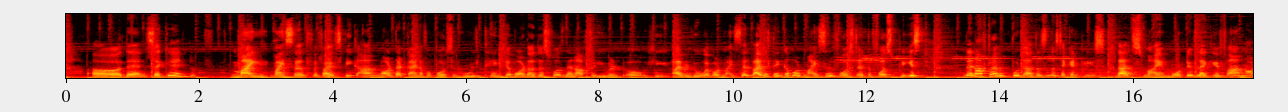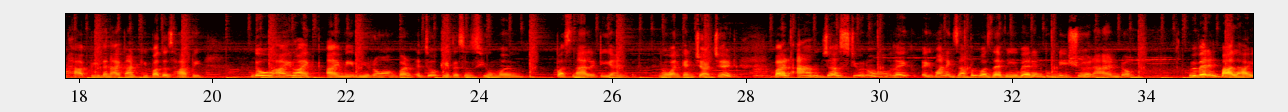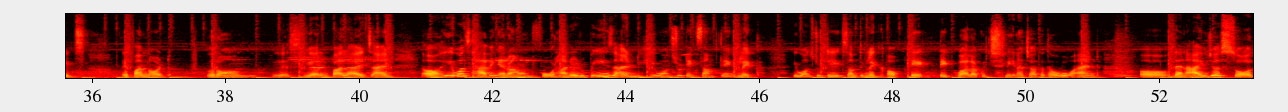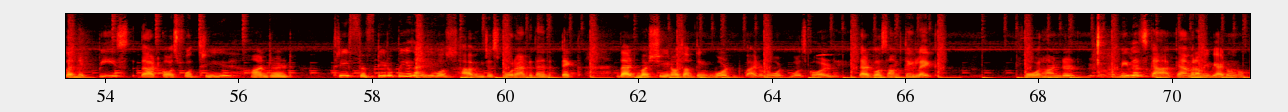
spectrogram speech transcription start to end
uh, then second my myself if i speak i'm not that kind of a person who will think about others first then after he will uh, he i will do about myself. I will think about myself first at the first place then after i will put others in the second place. That's my motive. Like if i'm not happy then i can't keep others happy. Though i know i i may be wrong but it's okay. This is human personality and no one can judge it but i'm just you know like one example was that we were in bhubaneswar and um, we were in pal heights if i'm not wrong. Yes we are in pal heights. And uh, he was having around 400 rupees and he wants to take something like he wants to take something like uh, take take wala kuch lena chahta tha wo. And uh, then i just saw the neck piece that cost for 300 350 rupees and he was having just 400 and tech that machine or something what i don't know what was called. That was something like 400 maybe that's ca- camera maybe i don't know.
